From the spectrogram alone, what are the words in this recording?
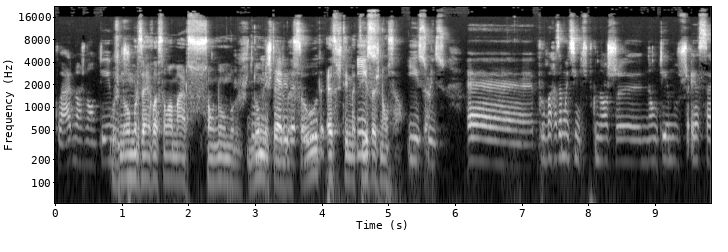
claro. Nós não temos. Os números em relação a março são números do, do Ministério, Ministério, da, da Saúde. Saúde, as estimativas isso, não são. Isso, isso. Uh, por uma razão muito simples, porque nós uh, não temos essa,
